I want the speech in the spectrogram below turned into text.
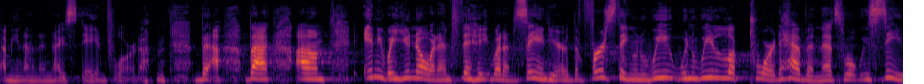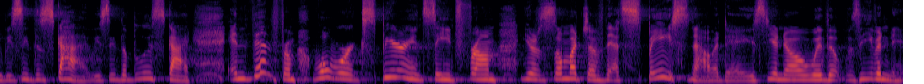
I mean, on a nice day in Florida. but but um, anyway, you know what I'm th- what I'm saying here. The first thing when we when we look toward heaven, that's what we see. We see the sky. We see the blue sky. And then from what we're experiencing from you know so much of that space nowadays, you know, with it was even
